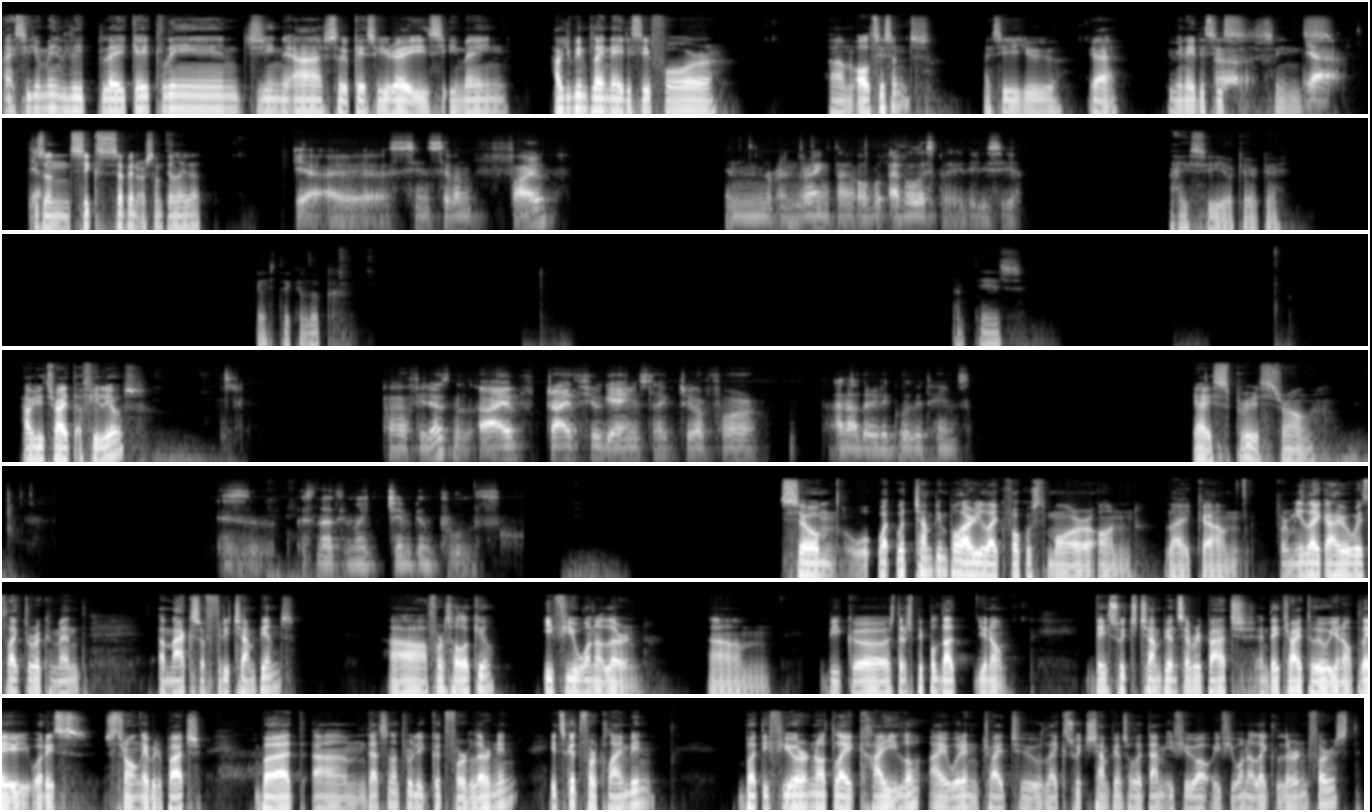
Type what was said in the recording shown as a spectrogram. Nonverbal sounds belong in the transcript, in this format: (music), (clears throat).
I see you mainly play Caitlyn, Jhin, Ashe, so okay, so you're ADC main. Have you been playing ADC for um, all seasons? I see you, yeah, you've been ADC Uh, since Yeah, yeah. season 6, 7 or something like that? yeah. Uh, since seven five. In, in ranked, I, I've always played ADC. yeah. I see, okay, okay. Let's take a look. At this. Have you tried Aphelios? Uh, Philios, I've tried few games, like three or four. I'm not really good with him. so Yeah, he's pretty strong. It's, it's not in my champion pools. So, um, what what champion pool are you like focused more on? Like, um, for me, like I always like to recommend a max of three champions, uh, for solo queue, if you want to learn, um, because there's people that you know, they switch champions every patch and they try to you know play what is strong every patch, but um, that's not really good for learning. It's good for climbing, but if you're not like high elo i wouldn't try to like switch champions all the time. If you if you want to like learn first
